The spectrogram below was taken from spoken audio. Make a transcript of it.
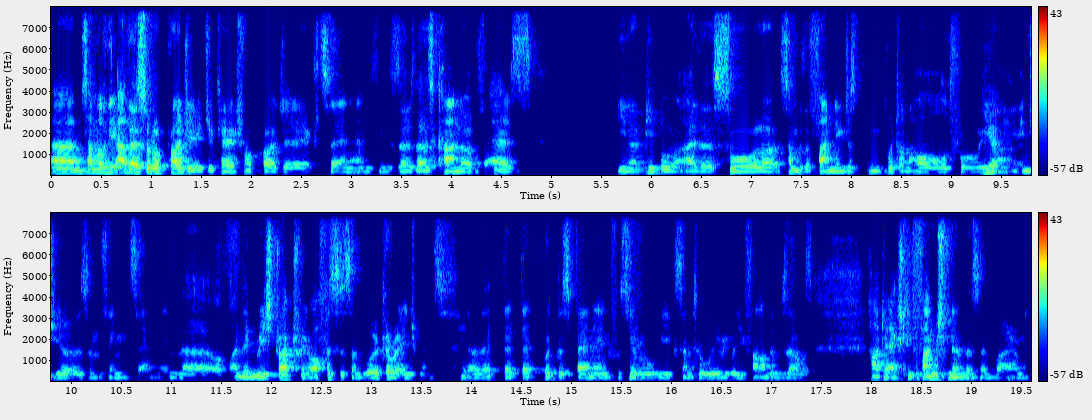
Um, some of the other sort of project, educational projects, and, and things, those those kind of as you know, people either saw some of the funding just being put on hold for yeah. know, NGOs and things, and then uh, and then restructuring offices and work arrangements. You know, that, that that put the spanner in for several weeks until everybody found themselves how to actually function in this environment.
